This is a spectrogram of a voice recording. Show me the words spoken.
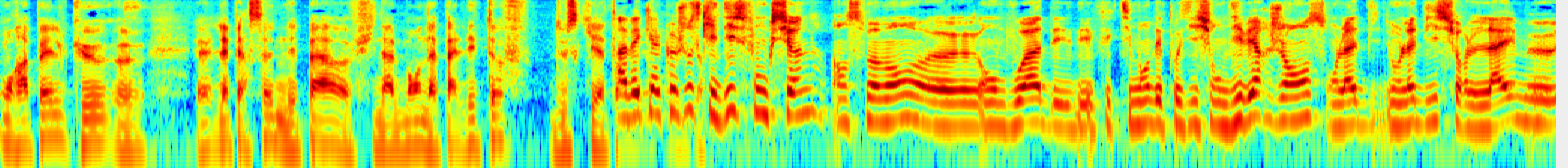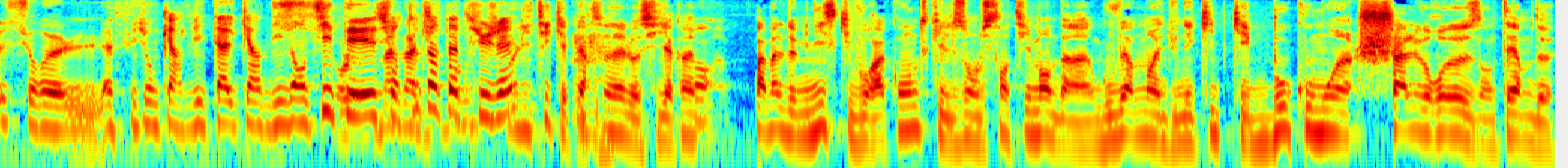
on rappelle que euh, la personne n'est pas euh, finalement n'a pas l'étoffe de ce qui attend. Avec quelque chose qui dysfonctionne en ce moment, euh, on voit des, des- effectivement des positions divergentes. On l'a dit- on l'a dit sur l'AME, sur euh, la fusion carte vitale, carte d'identité, sur, tout un tas de sujets. Politique et personnel aussi. Il y a quand même Bon. pas mal de ministres qui vous racontent qu'ils ont le sentiment d'un gouvernement et d'une équipe qui est beaucoup moins chaleureuse en termes de,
